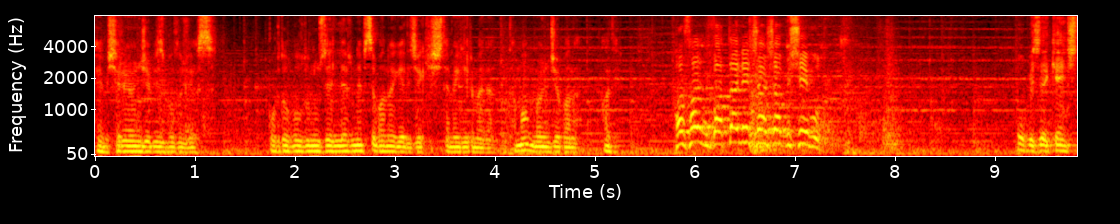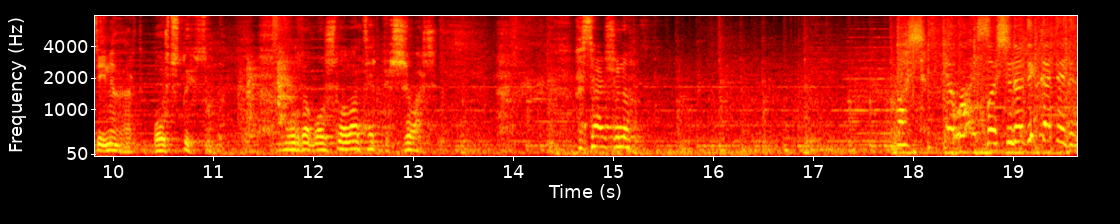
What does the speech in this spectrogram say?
Hemşireyi önce biz bulacağız. Burada bulduğunuz delillerin hepsi bana gelecek işleme girmeden. Tamam mı? Önce bana. Hadi. Hasan battaniye çarşaf bir şey bul. O bize gençliğini verdi. Borçluyuz ona. Burada borçlu olan tek bir kişi var. Sen şunu. Baş. Yavaş. Başına dikkat edin.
